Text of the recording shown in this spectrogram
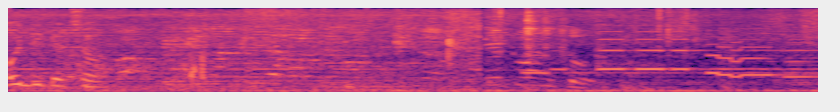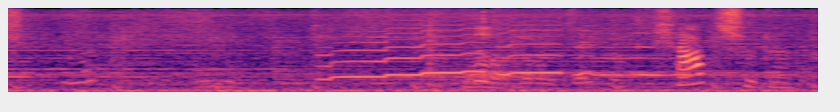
ওইদিকে দাও, সাতশো টাকা।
